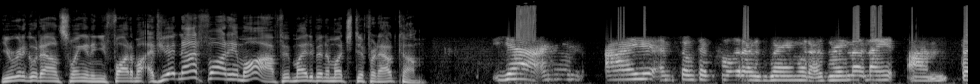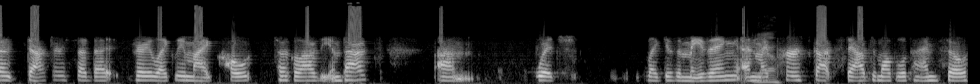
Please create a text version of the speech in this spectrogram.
you were gonna go down swinging, and you fought him off. If you had not fought him off, it might have been a much different outcome. Yeah, I mean, I am so thankful that I was wearing what I was wearing that night. Um, the doctor said that very likely my coat took a lot of the impact, um, which like is amazing, and Yeah. my purse got stabbed multiple times, so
